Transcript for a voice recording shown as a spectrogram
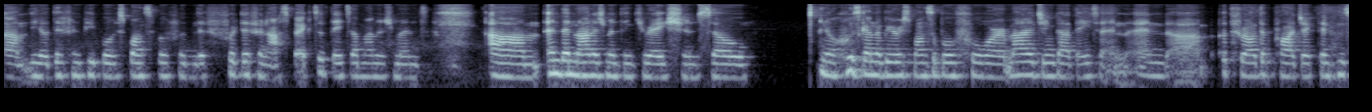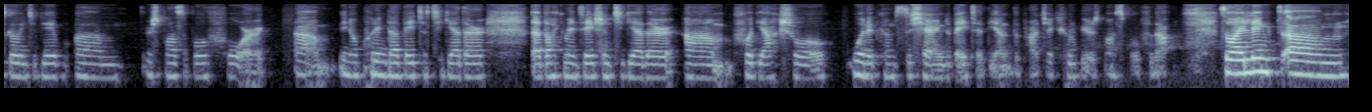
um, you know, different people responsible for, the, for different aspects of data management, um, and then management and curation. So you know, who's going to be responsible for managing that data and, and um, throughout the project and who's going to be um, responsible for um, you know, putting that data together, that documentation together um, for the actual when it comes to sharing the data at the end of the project, who will be responsible for that. So I linked, um,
